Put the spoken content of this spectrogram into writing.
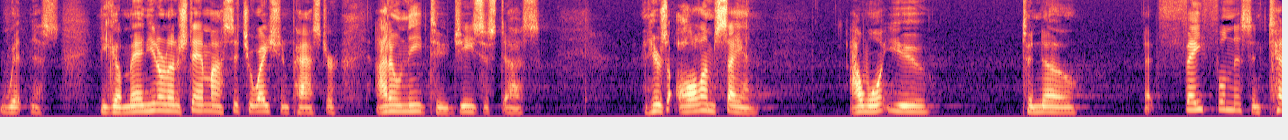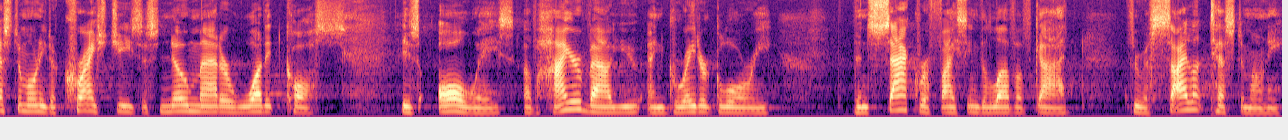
witness. You go, man, you don't understand my situation, Pastor. I don't need to. Jesus does. And here's all I'm saying I want you to know that faithfulness and testimony to Christ Jesus, no matter what it costs, is always of higher value and greater glory than sacrificing the love of God through a silent testimony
